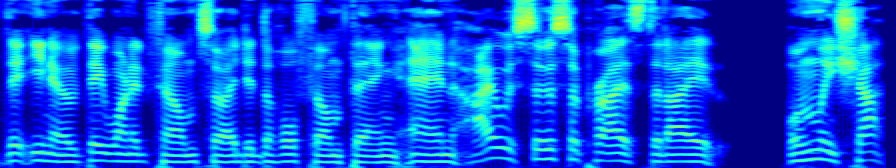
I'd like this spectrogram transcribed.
they you know they wanted film so I did the whole film thing and I was so surprised that I only shot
